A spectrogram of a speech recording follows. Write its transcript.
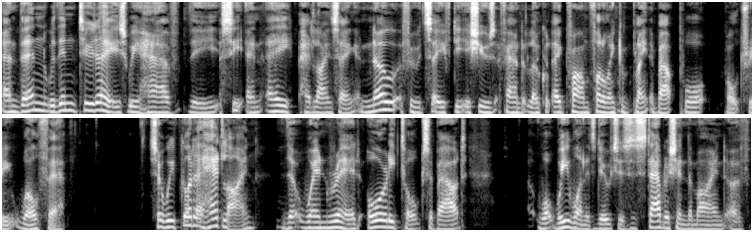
And then within two days, we have the CNA headline saying no food safety issues found at local egg farm following complaint about poor poultry welfare. So we've got a headline that, when read, already talks about what we wanted to do, which is establish in the mind of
